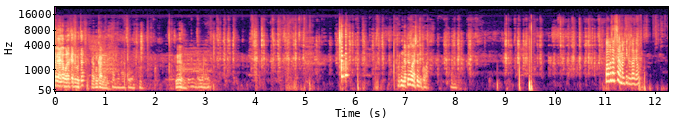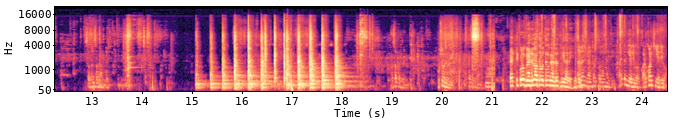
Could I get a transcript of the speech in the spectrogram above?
व्यायला बोलायचं होतं आपण काढलं. नक्की व्हायचं नाही तुला. बाबा सर मला तिकडे जाऊ. त्यात तिकडून ग्राइंडर लावता होतं ग्राइंडर. काय तर गेली बघ केली बघ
